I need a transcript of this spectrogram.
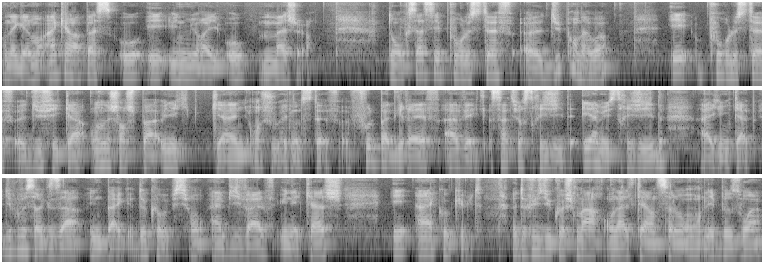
On a également un carapace haut et une muraille haut majeure. Donc ça c'est pour le stuff euh, du Pandawa. Et pour le stuff euh, du Feka, on ne change pas une équipe qui gagne, on joue avec notre stuff full pas de greffe, avec ceinture strigide et amus strigide, avec une cape du professeur Xa, une bague de corruption, un bivalve, une écache et un coculte. Le Dofus du cauchemar, on alterne selon les besoins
